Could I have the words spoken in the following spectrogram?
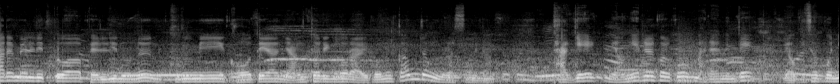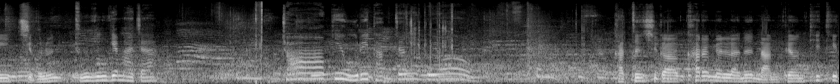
카르멜리토와 벨리노는 구름이 거대한 양털인 걸 알고는 깜짝 놀랐습니다. 닭의 명예를 걸고 말하는데 여기서 보니 지구는 둥근 게 맞아. 저기 우리 닭장이고요. 같은 시각 카르멜라는 남편 티티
